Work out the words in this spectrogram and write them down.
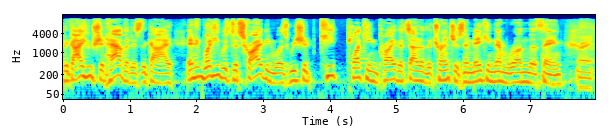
The guy who should have it is the guy. And what he was describing was we should keep plucking privates out of the trenches and making them run the thing. Right.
